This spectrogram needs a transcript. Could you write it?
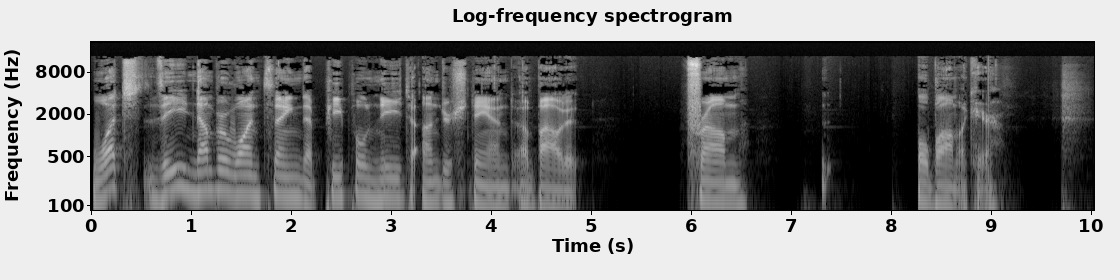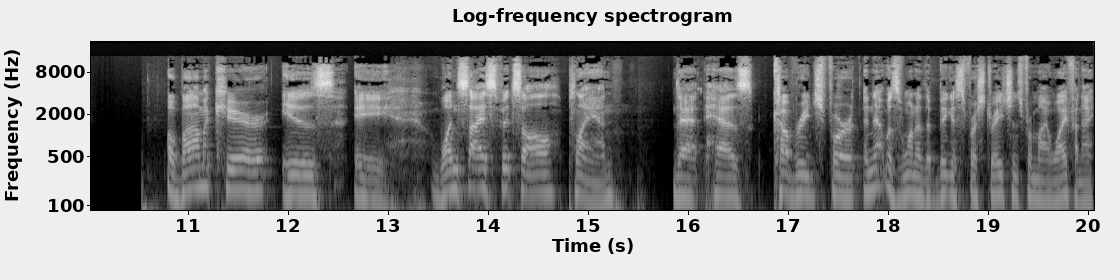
What's the number one thing that people need to understand about it from Obamacare? Obamacare is a one size fits all plan that has coverage for, and that was one of the biggest frustrations for my wife and I.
